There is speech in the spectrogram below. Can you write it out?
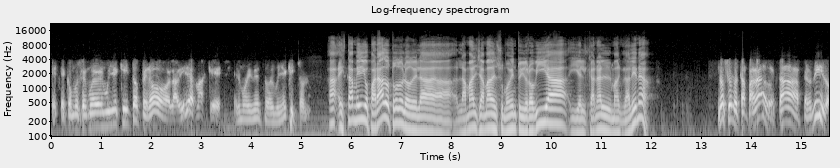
este cómo se mueve el muñequito, pero la vida es más que el movimiento del muñequito, ¿no? Ah, está medio parado todo lo de la, la mal llamada en su momento hidrovía y el canal Magdalena. No solo está parado, está perdido.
